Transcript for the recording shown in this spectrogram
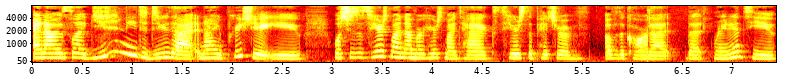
And I was like, You didn't need to do that, and I appreciate you. Well, she says, Here's my number, here's my text, here's the picture of, of the car that, that ran into you.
